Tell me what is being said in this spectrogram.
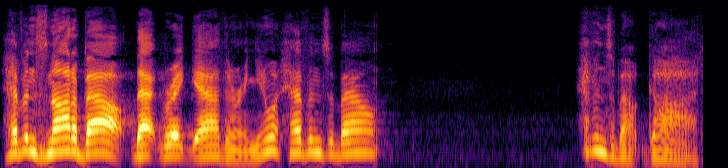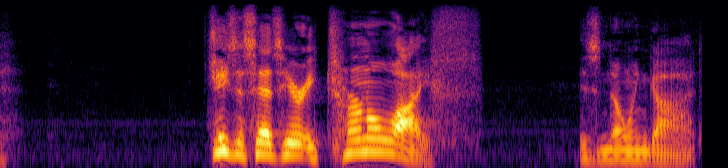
Heaven's not about that great gathering. You know what heaven's about? Heaven's about God. Jesus says here eternal life is knowing God.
